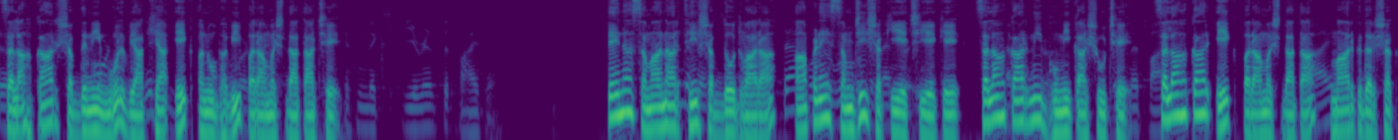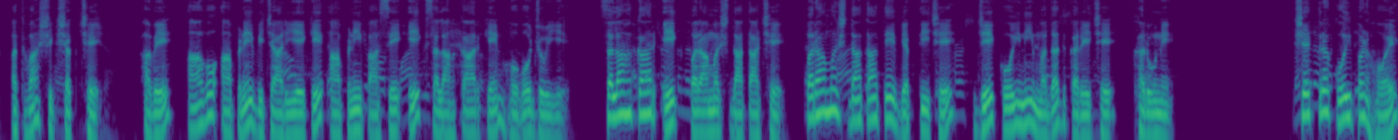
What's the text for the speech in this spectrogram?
સલાહકાર શબ્દની મૂળ વ્યાખ્યા એક અનુભવી પરામર્શદાતા છે. તેના સમાનાર્થી શબ્દો દ્વારા આપણે સમજી શકીએ છીએ કે સલાહકારની ભૂમિકા શું છે. સલાહકાર એક પરામર્શદાતા, માર્ગદર્શક અથવા શિક્ષક છે. હવે આવો આપણે વિચારીએ કે આપણી પાસે એક સલાહકાર કેમ હોવો જોઈએ. સલાહકાર એક પરામર્શદાતા છે. પરામર્શદાતા તે વ્યક્તિ છે જે કોઈની મદદ કરે છે, ખરું ને? ક્ષેત્ર કોઈ પણ હોય,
